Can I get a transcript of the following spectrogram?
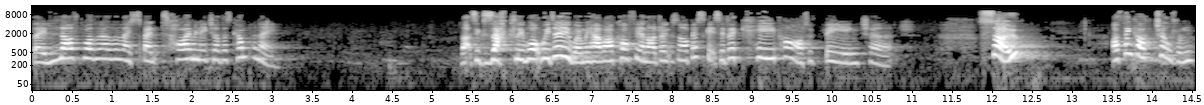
they loved one another, they spent time in each other's company. That's exactly what we do when we have our coffee and our drinks and our biscuits. It's a key part of being church. So, I think our children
